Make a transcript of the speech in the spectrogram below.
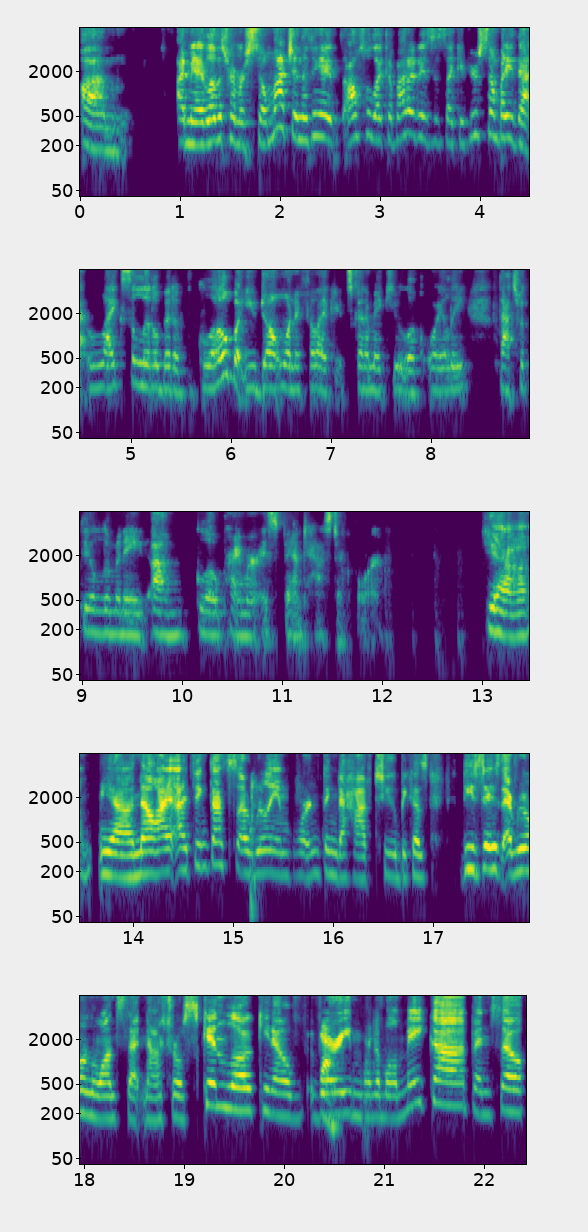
Um, I mean, I love this primer so much. And the thing I also like about it is it's like if you're somebody that likes a little bit of glow, but you don't want to feel like it's going to make you look oily, that's what the Illuminate um, Glow Primer is fantastic for. Yeah, yeah. No, I, I think that's a really important thing to have too, because these days everyone wants that natural skin look, you know, very yes. minimal makeup. And so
